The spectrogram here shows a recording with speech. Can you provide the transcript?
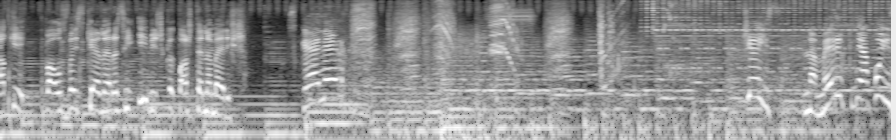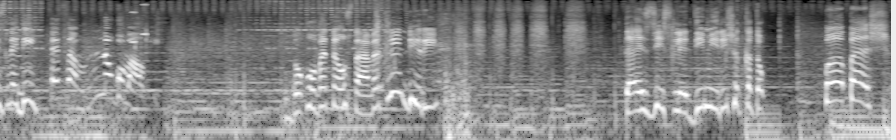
Роки, ползвай скенера си и виж какво ще намериш. Скенер! Чейз, намерих някои следи. Те са много малки. Духовете оставят ли дири? Тези следи миришат като пъпеш.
